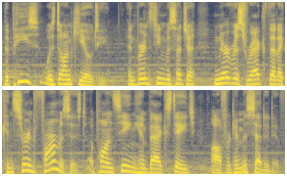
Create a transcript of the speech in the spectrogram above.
The piece was Don Quixote, and Bernstein was such a nervous wreck that a concerned pharmacist, upon seeing him backstage, offered him a sedative.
